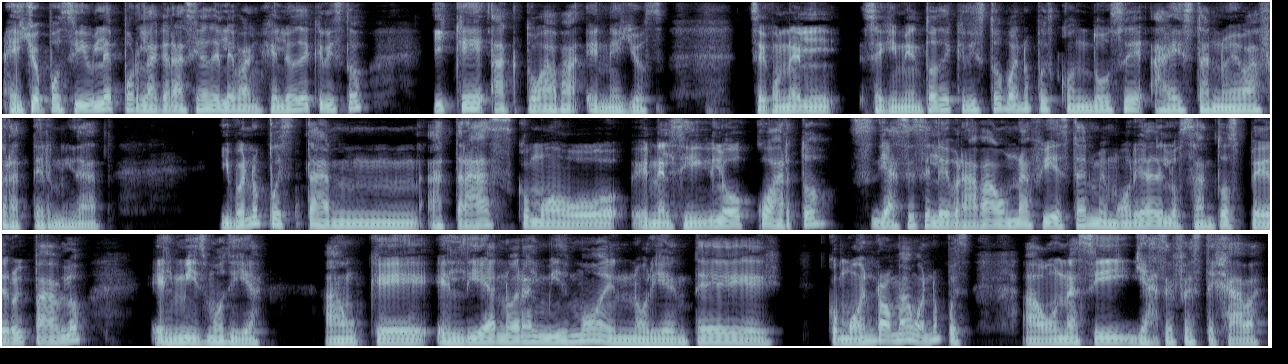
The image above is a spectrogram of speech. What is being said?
hecho posible por la gracia del Evangelio de Cristo y que actuaba en ellos. Según el seguimiento de Cristo, bueno, pues conduce a esta nueva fraternidad. Y bueno, pues tan atrás como en el siglo IV ya se celebraba una fiesta en memoria de los santos Pedro y Pablo el mismo día. Aunque el día no era el mismo en Oriente como en Roma, bueno, pues aún así ya se festejaba.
